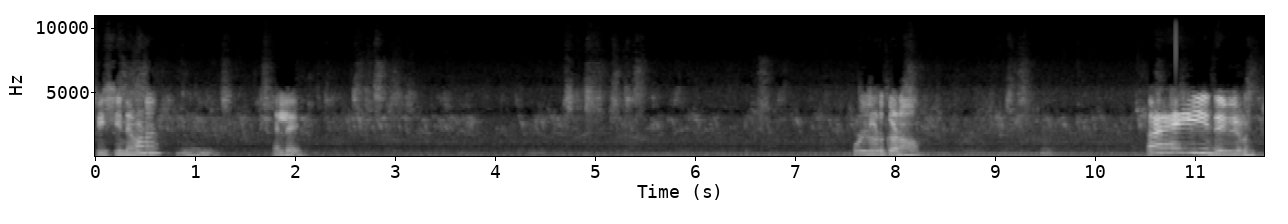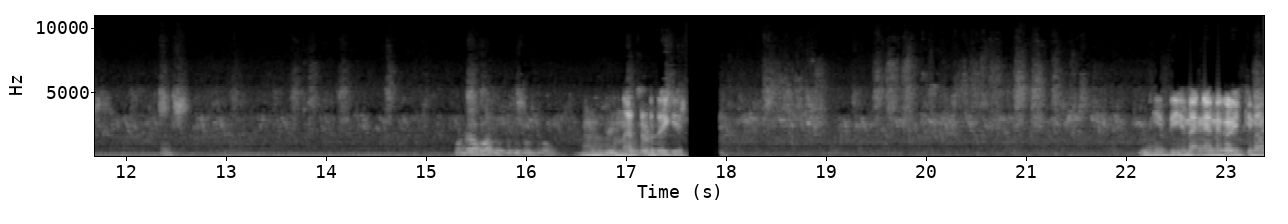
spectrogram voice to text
ഫിഷിന്റെ മണ. അല്ലേ? ഫുള്ള് കൊടുക്കണോ? ഐ ഇത് വീണു ഉം. മഴ പാത്രത്തിൽ കൊണ്ടുപോകാം. ഉം, എന്നിട്ട് എടുത്തേക്ക് ഇനി ഇതിന്ന് എങ്ങനെ കഴിക്കണം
